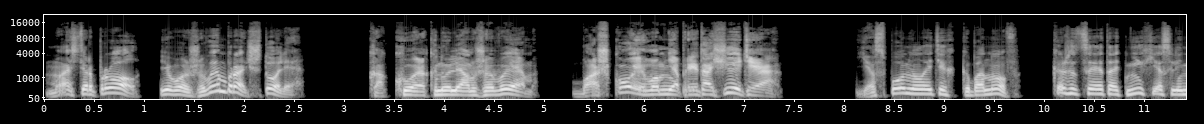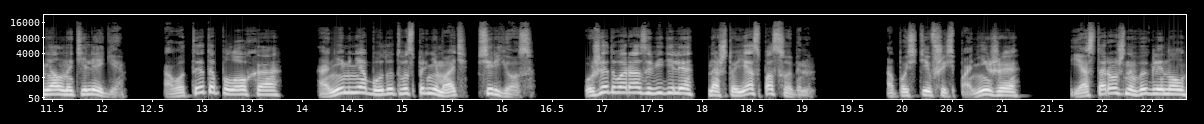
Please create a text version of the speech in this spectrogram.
«Мастер Прол, его живым брать, что ли?» «Какое к нулям живым? Башку его мне притащите!» Я вспомнил этих кабанов. Кажется, это от них я слинял на телеге. А вот это плохо. Они меня будут воспринимать всерьез. Уже два раза видели, на что я способен. Опустившись пониже, я осторожно выглянул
